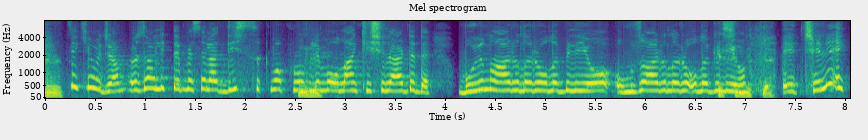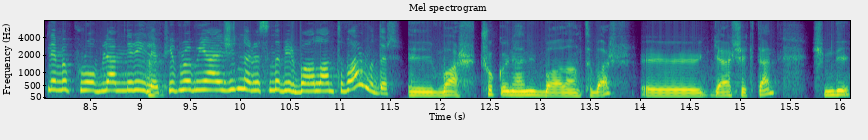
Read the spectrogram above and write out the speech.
evet. Peki hocam özellikle mesela diş sıkma problemi olan kişilerde de boyun ağrıları olabiliyor, omuz ağrıları olabiliyor. Kesinlikle. E, çene ekleme problemleriyle fibromiyajinin arasında bir bağlantı var mıdır? E, var. Çok önemli bir bağlantı var. E, gerçekten. Şimdi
